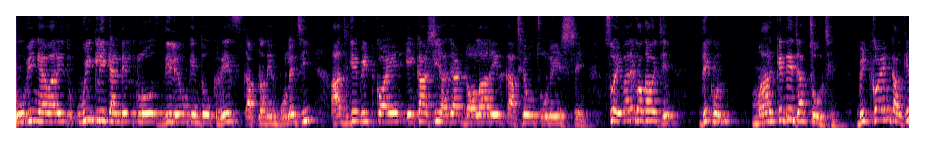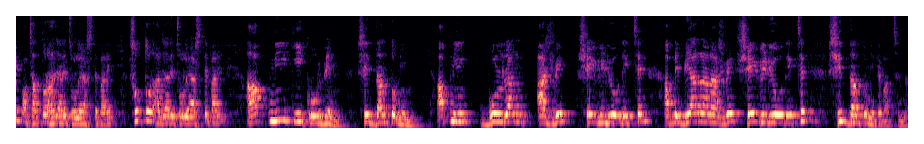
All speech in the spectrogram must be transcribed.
moving average weekly candle close দিলেও কিন্তু রিস্ক আপনাদের বলেছি। আজকে বিটকয়েন একাশি হাজার ডলারের কাছেও চলে এসছে। সো এবারে কথা হয়েছে, দেখুন মার্কেটে যা চলছে বিটকয়েন কালকে পঁচাত্তর হাজারে চলে আসতে পারে, সত্তর হাজারে চলে আসতে পারে। আপনি কি করবেন? সিদ্ধান্ত নিন। আপনি বুল রান আসবে, সেই ভিডিও দেখছেন। আপনি বিয়ার রান আসবে, সেই ভিডিও দেখছেন। সিদ্ধান্ত নিতে পারছেন না।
